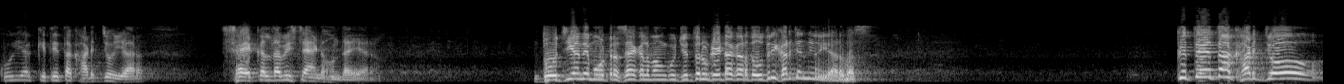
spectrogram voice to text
ਕੋਈ ਯਾਰ ਕਿਤੇ ਤਾਂ ਖੜ ਜਾਓ ਯਾਰ। ਸਾਈਕਲ ਦਾ ਵੀ ਸਟੈਂਡ ਹੁੰਦਾ ਯਾਰ। ਦੋਜੀਆਂ ਦੇ ਮੋਟਰਸਾਈਕਲ ਵਾਂਗੂ ਜਿੱਧਰ ਨੂੰ ਟੇਢਾ ਕਰ ਦੋ ਉਧਰ ਹੀ ਖੜ ਜਾਂਦੇ ਹੋ ਯਾਰ ਬਸ। ਕਿਤੇ ਤਾਂ ਖੜ ਜਾਓ।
